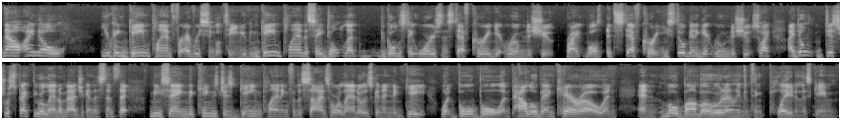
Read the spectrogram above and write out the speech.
Now, I know you can game plan for every single team. You can game plan to say, don't let the Golden State Warriors and Steph Curry get room to shoot, right? Well, it's Steph Curry. He's still going to get room to shoot. So I, I don't disrespect the Orlando Magic in the sense that me saying the Kings just game planning for the size of Orlando is going to negate what Bol Bol and Paolo Banchero and, and Mo Bamba, who I don't even think played in this game,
